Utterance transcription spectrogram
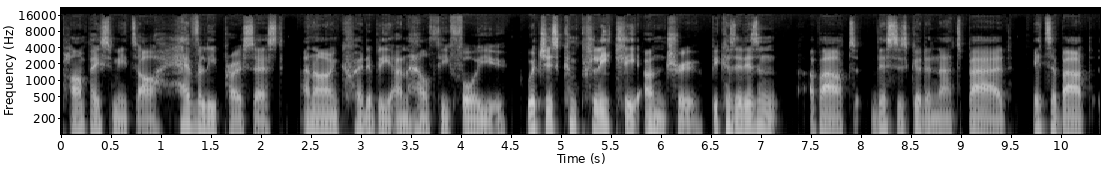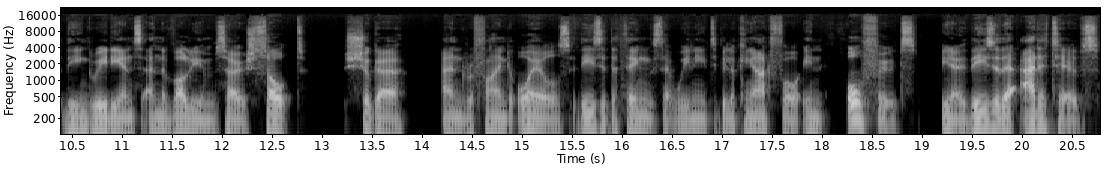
plant-based meats are heavily processed and are incredibly unhealthy for you, which is completely untrue because it isn't about this is good and that's bad it's about the ingredients and the volume. So, salt, sugar, and refined oils. These are the things that we need to be looking out for in all foods. You know, these are the additives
